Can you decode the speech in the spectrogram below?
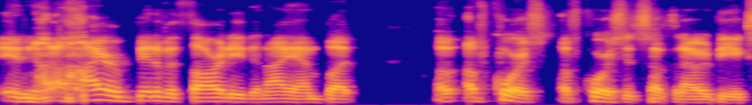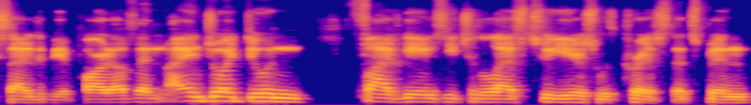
in a higher bit of authority than I am. But of course, of course, it's something I would be excited to be a part of, and I enjoyed doing five games each of the last two years with Chris. That's been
